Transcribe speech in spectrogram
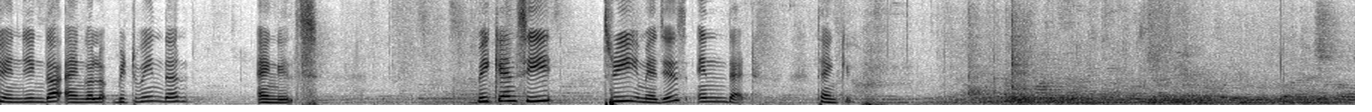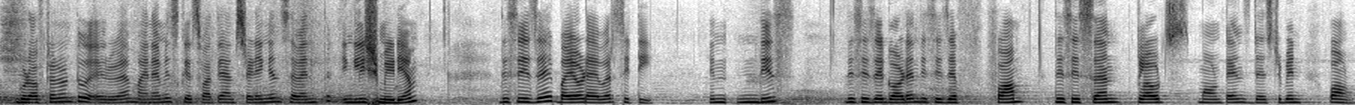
changing the angle between the angles. We can see three images in that. Thank you. Good afternoon to everyone. My name is Keswati. I am studying in 7th English medium. This is a biodiversity. In, in this, this is a garden, this is a farm, this is sun, clouds, mountains, dustbin, pond.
